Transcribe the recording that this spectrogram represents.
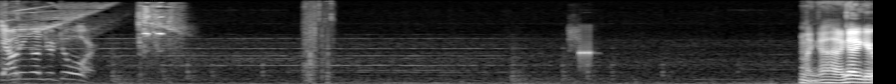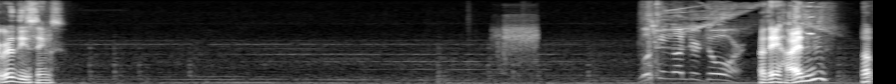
Scouting under door. Oh my god, I gotta get rid of these things. Are they hiding? Oh,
